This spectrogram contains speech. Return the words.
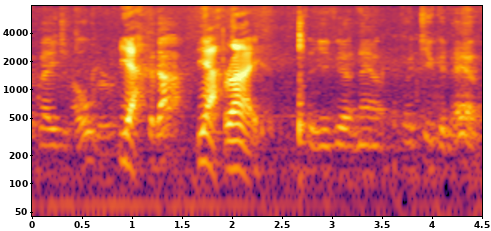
of age and older yeah. to die. Yeah, right. So you've got now, but you could have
